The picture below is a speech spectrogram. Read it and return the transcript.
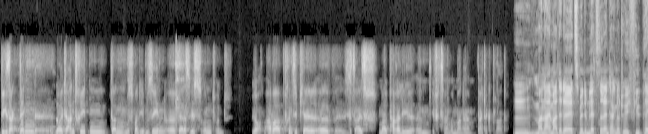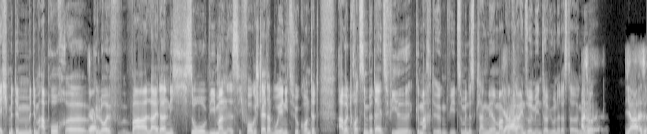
Wie gesagt, wenn äh, Leute antreten, dann muss man eben sehen, äh, wer das ist und, und ja, aber prinzipiell äh, ist jetzt alles mal parallel ähm, Iffezheim und Mannheim weitergeplant. Mhm. Mannheim hatte da jetzt mit dem letzten Renntag natürlich viel Pech mit dem, mit dem Abbruch. Äh, ja. Geläuf war leider nicht so, wie man es sich vorgestellt hat, wo ihr nichts für konntet. Aber trotzdem wird da jetzt viel gemacht irgendwie. Zumindest klang mir Marco ja, Klein so im Interview, ne, dass da irgendwie. Also ja, also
